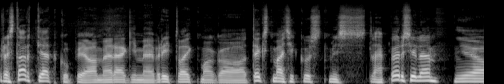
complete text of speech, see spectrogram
Restart jätkub ja me räägime Priit Vaikmaaga Textmagicust, mis läheb börsile ja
